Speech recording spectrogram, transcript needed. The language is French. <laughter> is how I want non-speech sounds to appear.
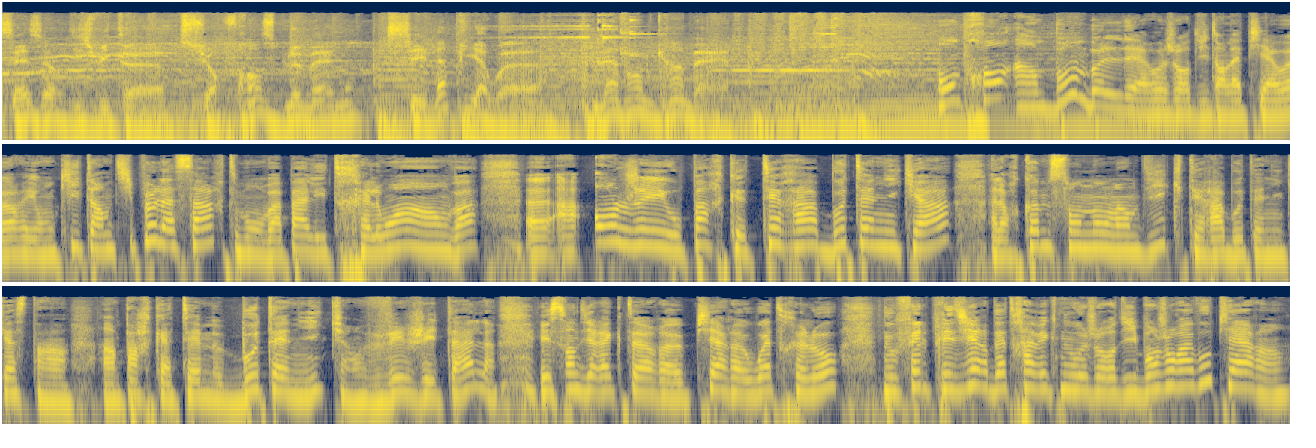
16h-18h sur France Bleu c'est l'Happy Hour. La vente Grimbert. On prend un bon bol d'air aujourd'hui dans la Hour et on quitte un petit peu la Sarthe. Bon, on va pas aller très loin. Hein. On va euh, à Angers au parc Terra Botanica. Alors, comme son nom l'indique, Terra Botanica, c'est un, un, parc à thème botanique, végétal. Et son directeur euh, Pierre Watrelot nous fait le plaisir d'être avec nous aujourd'hui. Bonjour à vous, Pierre.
